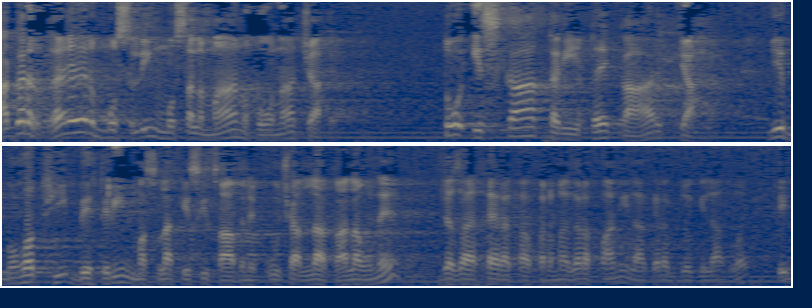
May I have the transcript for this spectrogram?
اگر غیر مسلم مسلمان ہونا چاہے، تو اس کا طریقہ کار کیا ہے؟ یہ بہت ہی بہترین مسئلہ کسی صاحب نے پوچھا، اللہ تعالیٰ انہیں جزائے خیر عطا فرما ذرا پانی لا کے رکھ دو، گلاس ہوا ٹھیک۔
